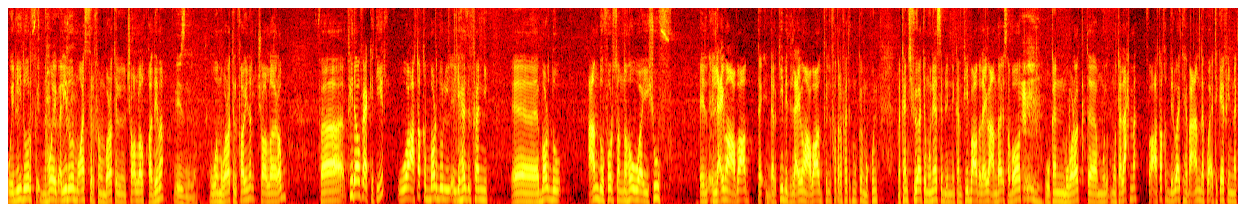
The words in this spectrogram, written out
وليه دور في إن هو يبقى ليه دور مؤثر في مباراه إن شاء الله القادمة بإذن الله. ومباراة الفاينل إن شاء الله يا رب. ففي دوافع كتير وأعتقد برضو الجهاز الفني آه، برضو عنده فرصة إن هو يشوف اللعيبة مع بعض تركيبة اللعيبة مع بعض. في الفترة اللي فاتت ممكن يكون ما كانش في وقت مناسب لأن كان في بعض اللعيبة عندها إصابات وكان مباراة متلاحمة. فأعتقد دلوقتي هيبقى عندك وقت كافي إنك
